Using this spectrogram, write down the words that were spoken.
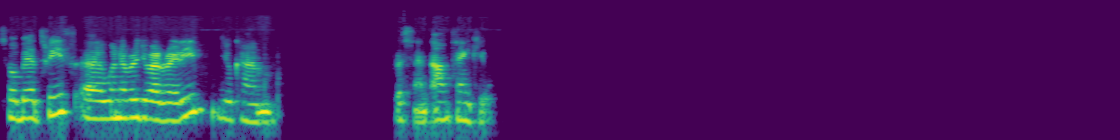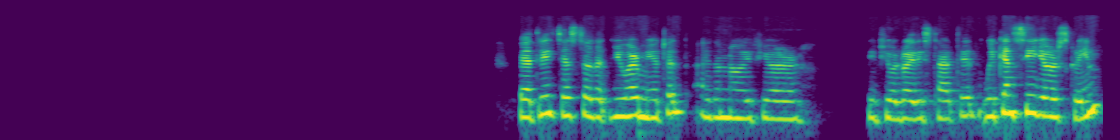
So Beatriz, uh, whenever you are ready, you can present, and thank you. Beatriz, just so that you are muted. I don't know if you're if you already started. We can see your screen,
